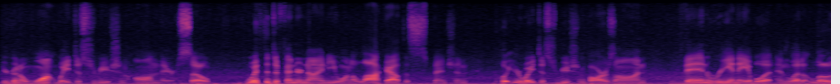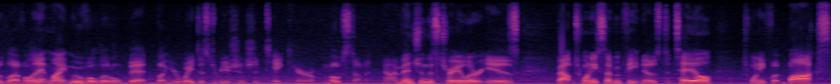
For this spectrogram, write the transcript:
you're gonna want weight distribution on there. So with the Defender 90, you wanna lock out the suspension, put your weight distribution bars on, then re-enable it and let it load level. And it might move a little bit, but your weight distribution should take care of most of it. Now I mentioned this trailer is about 27 feet nose to tail, 20 foot box.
